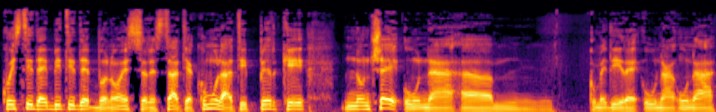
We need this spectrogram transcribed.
questi debiti debbono essere stati accumulati perché non c'è una... Um, come dire, una, una,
